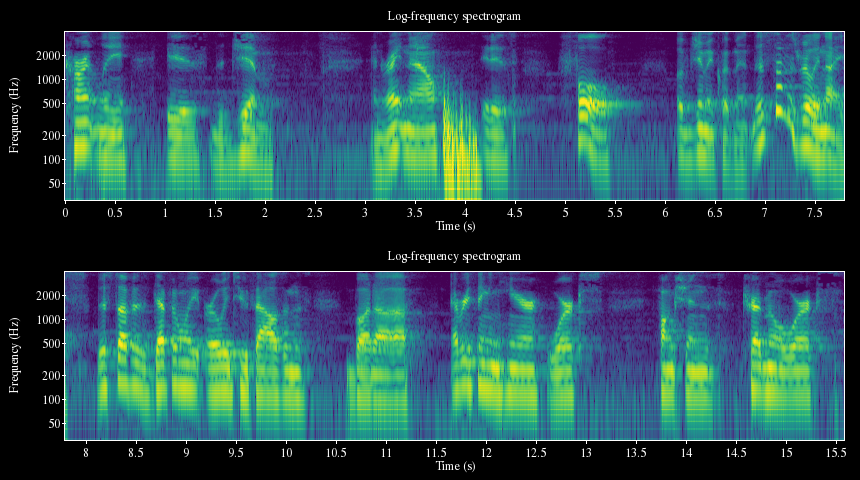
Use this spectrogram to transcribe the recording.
currently is the gym. And right now it is full of gym equipment. This stuff is really nice. This stuff is definitely early 2000s, but uh, everything in here works, functions, treadmill works,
